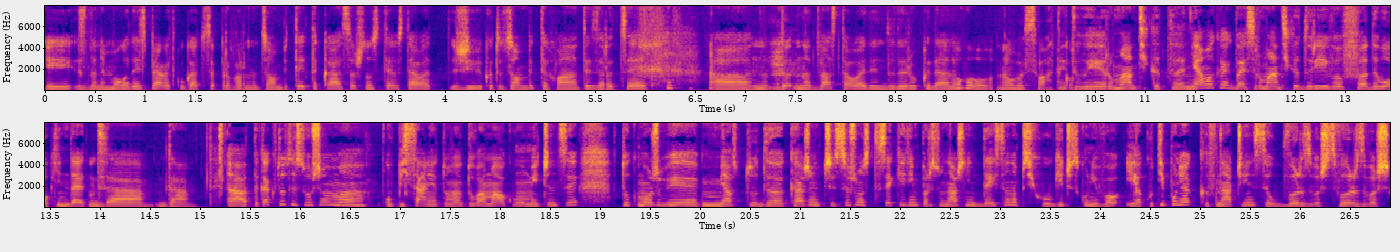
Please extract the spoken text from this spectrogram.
и за да не могат да избягат, когато се превърнат зомбите, и така всъщност те остават живи като зомбите, хванати за ръце а, на, на, два стола един до друг. Да, много, много е сладко. Ето е романтиката. Няма как без романтика дори в The Walking Dead. Да, да. А, така като те слушам а, описанието на това малко момиченце, тук може би е място да кажем, че всъщност всеки един персонаж ни действа на психологическо ниво. И ако ти по някакъв начин се обвързваш, свързваш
